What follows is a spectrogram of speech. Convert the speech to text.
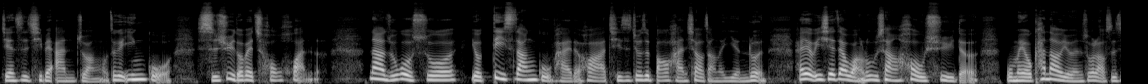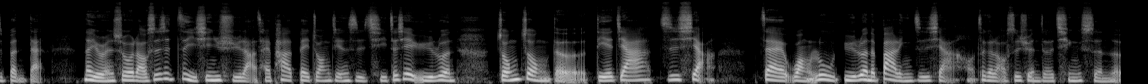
监视器被安装哦，这个因果时序都被抽换了。那如果说有第四张骨牌的话，其实就是包含校长的言论，还有一些在网络上后续的，我们有看到有人说老师是笨蛋，那有人说老师是自己心虚啦，才怕被装监视器。这些舆论种种的叠加之下，在网络舆论的霸凌之下，哈，这个老师选择轻生了。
